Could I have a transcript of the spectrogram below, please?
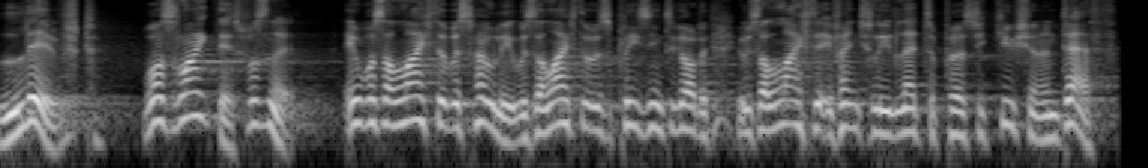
lived was like this, wasn't it? It was a life that was holy. It was a life that was pleasing to God. It was a life that eventually led to persecution and death.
